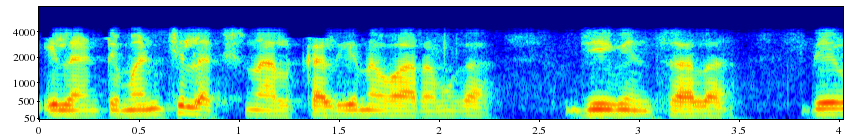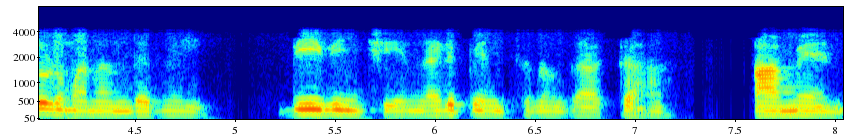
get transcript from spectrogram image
ఇలాంటి మంచి లక్షణాలు కలిగిన వారముగా జీవించాలా? దేవుడు మనందరినీ దీవించి నడిపించను గాక. ఆమెన్.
